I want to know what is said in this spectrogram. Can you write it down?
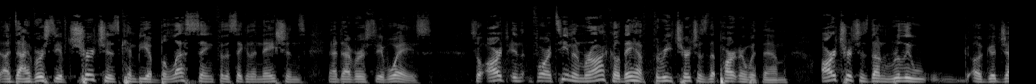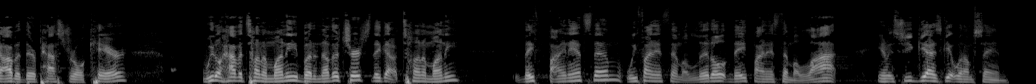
a diversity of churches can be a blessing for the sake of the nations in a diversity of ways. So our, for our team in Morocco, they have three churches that partner with them. Our church has done really a good job at their pastoral care we don't have a ton of money, but another church, they got a ton of money. They finance them. We finance them a little. They finance them a lot. You know, so you guys get what I'm saying.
